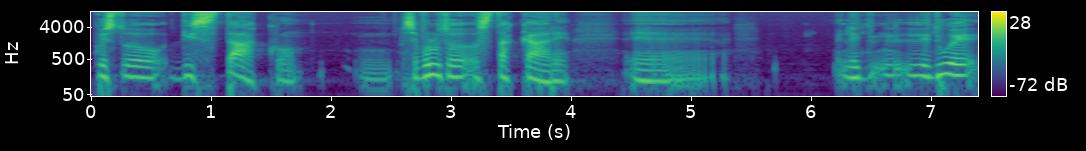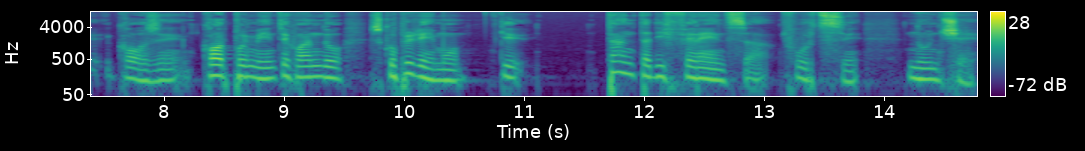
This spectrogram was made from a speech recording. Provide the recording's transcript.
questo distacco. Si è voluto staccare eh, le, le due cose, corpo e mente, quando scopriremo che tanta differenza forse non c'è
